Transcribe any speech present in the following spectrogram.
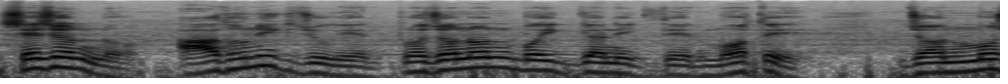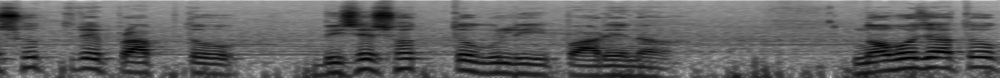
সেজন্য আধুনিক যুগের প্রজনন বৈজ্ঞানিকদের মতে জন্মসূত্রে প্রাপ্ত বিশেষত্বগুলি পারে না। নবজাতক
